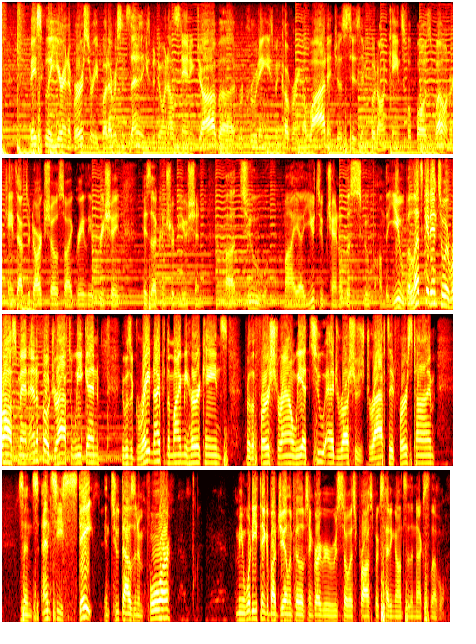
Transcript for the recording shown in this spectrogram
basically a year anniversary, but ever since then, he's been doing an outstanding job. Uh, recruiting, he's been covering a lot, and just his input on Canes football as well on our Canes After Dark show. So I greatly appreciate his uh, contribution uh, to my uh, YouTube channel, The Scoop on the U. But let's get into it, Ross, man. NFL draft weekend. It was a great night for the Miami Hurricanes for the first round. We had two edge rushers drafted, first time since NC State in 2004. I mean, what do you think about Jaelan Phillips and Gregory Rousseau as prospects heading on to the next level?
